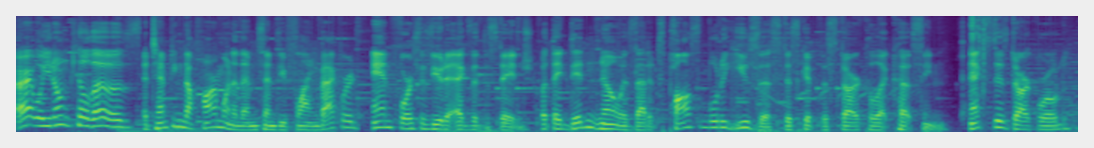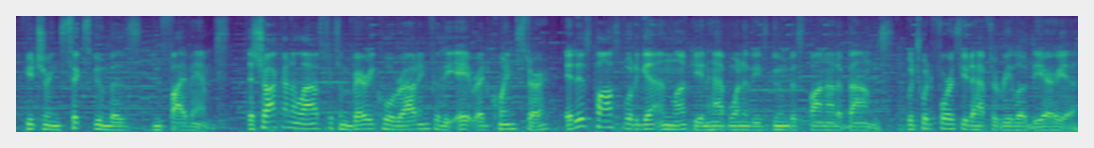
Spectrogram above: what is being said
Alright, well you don't kill those. Attempting to harm one of them sends you flying backward and forces you to exit the stage. What they didn't know is that it's possible to use this to skip the Star Collect cutscene. Next is Dark World, featuring 6 Goombas and 5 amps. The shotgun allows for some very cool routing for the 8 red coin star. It is possible to get unlucky and have one of these Goombas spawn out of bounds, which would force you to have to reload the area.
